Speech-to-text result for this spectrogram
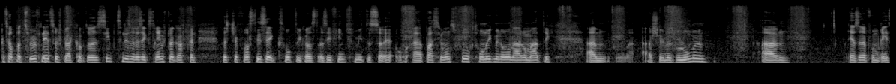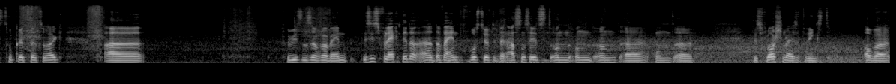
Das hat bei 12 nicht so stark gehabt, aber 17 ist mir das extrem stark aufgefallen, dass du schon fast diese Exotik hast. Also ich finde für mich das so eine äh, Passionsfrucht, Honigmelonenaromatik, ähm, ein schönes Volumen. Ähm, der ist ja vom Restzucker jetzt nicht so arg. Äh, mich ist das auch ein Wein, das ist vielleicht nicht äh, der Wein, wo du auf die Terrassen setzt und, und, und, äh, und äh, das flaschenweise trinkst. Aber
